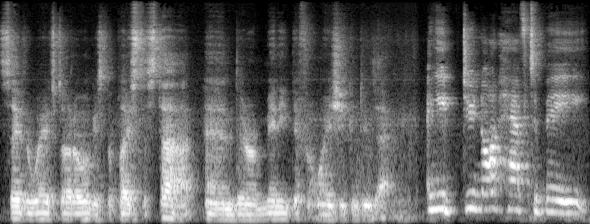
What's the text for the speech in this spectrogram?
savethewaves.org is the place to start and there are many different ways you can do that and you do not have to be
